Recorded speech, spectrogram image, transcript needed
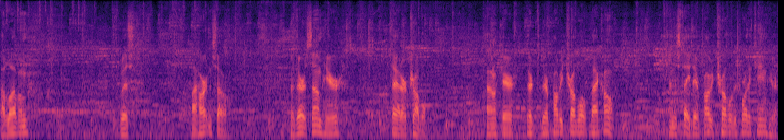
I love them with my heart and soul. But there are some here that are trouble. I don't care. They're they're probably trouble back home in the states. They were probably trouble before they came here.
